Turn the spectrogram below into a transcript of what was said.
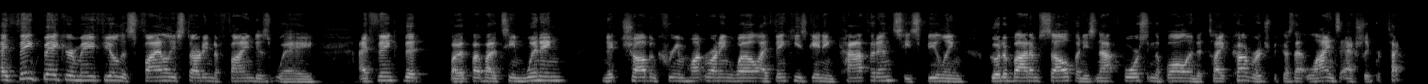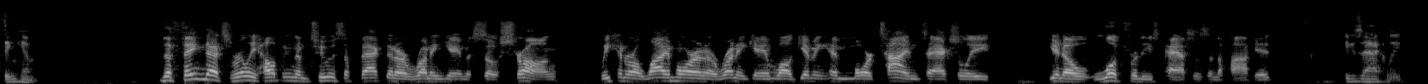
I think Baker Mayfield is finally starting to find his way. I think that by, by, by the team winning, Nick Chubb and Kareem Hunt running well, I think he's gaining confidence. He's feeling good about himself, and he's not forcing the ball into tight coverage because that line's actually protecting him. The thing that's really helping them too is the fact that our running game is so strong. We can rely more on our running game while giving him more time to actually, you know, look for these passes in the pocket. Exactly.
